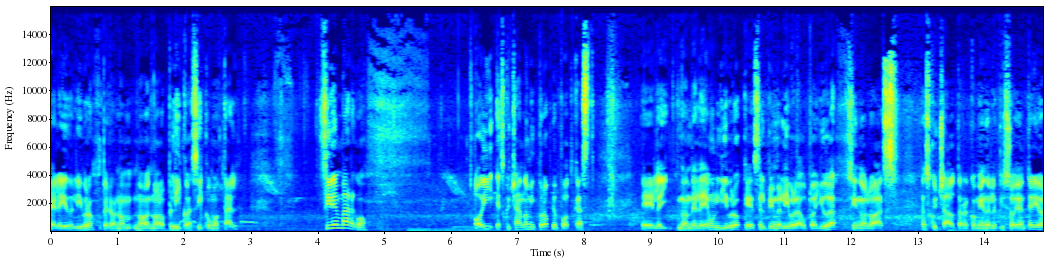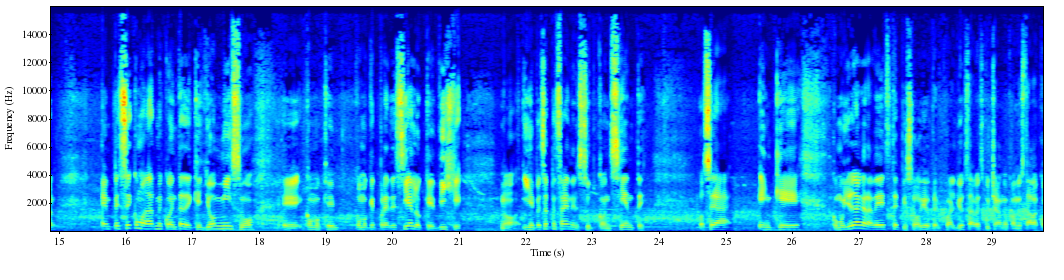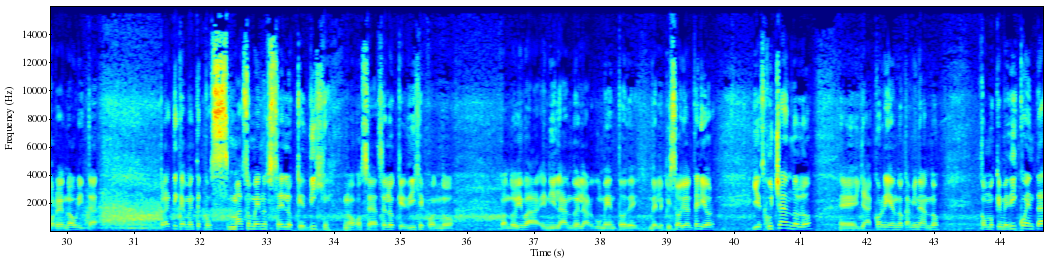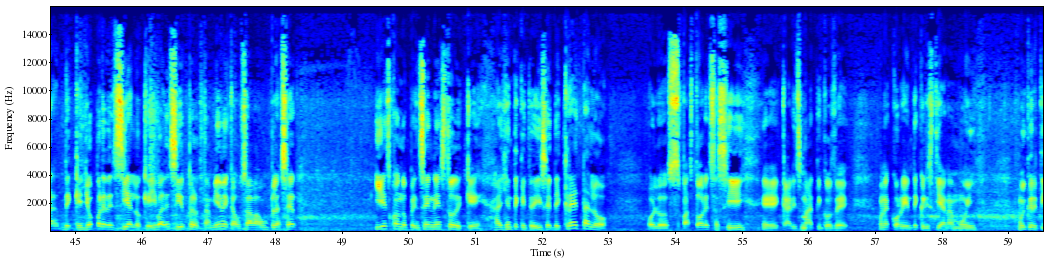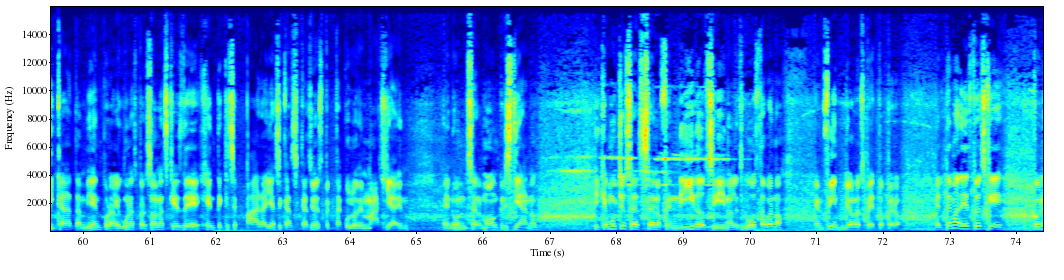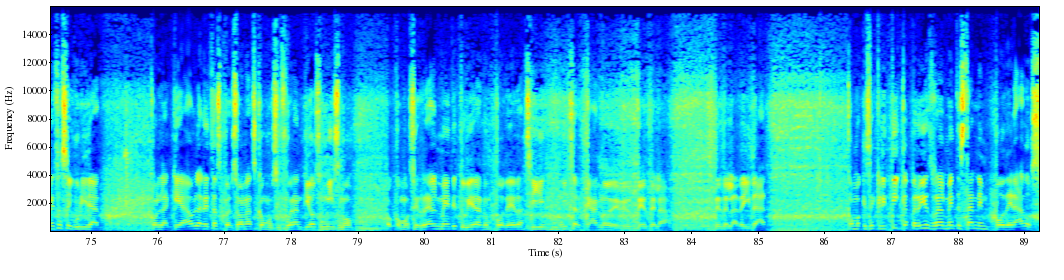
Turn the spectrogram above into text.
He leído el libro, pero no, no, no lo aplico así como tal. Sin embargo, hoy escuchando mi propio podcast, eh, donde lee un libro, que es el primer libro de autoayuda, si no lo has escuchado, te recomiendo el episodio anterior, empecé como a darme cuenta de que yo mismo eh, como, que, como que predecía lo que dije, ¿no? Y empecé a pensar en el subconsciente, o sea, en que como yo ya grabé este episodio del cual yo estaba escuchando cuando estaba corriendo ahorita, prácticamente pues más o menos sé lo que dije, ¿no? O sea, sé lo que dije cuando cuando iba enhilando el argumento del episodio anterior y escuchándolo, eh, ya corriendo, caminando, como que me di cuenta de que yo predecía lo que iba a decir, pero también me causaba un placer. Y es cuando pensé en esto de que hay gente que te dice, decrétalo, o los pastores así eh, carismáticos de una corriente cristiana muy, muy criticada también por algunas personas, que es de gente que se para y hace casi, casi un espectáculo de magia en, en un sermón cristiano y que muchos se han ofendido si no les gusta, bueno, en fin, yo respeto, pero el tema de esto es que con esa seguridad con la que hablan estas personas como si fueran Dios mismo o como si realmente tuvieran un poder así muy cercano desde, la, desde la deidad, como que se critica, pero ellos realmente están empoderados,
